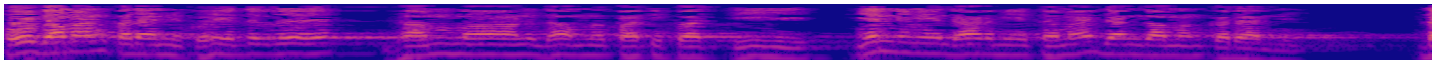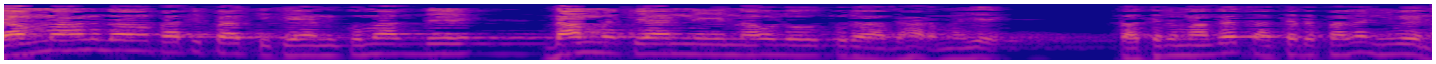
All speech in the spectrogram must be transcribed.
හෝ ගමන් කරන්නේ කොහෙද? ධම්මාන ධම්ම ප්‍රතිපatti. යන්නේ මේ ධර්මයේ තමයි දැන් ගමන් කරන්නේ. ධම්මාන ධම්ම ප්‍රතිපatti කියන්නේ කුමක්ද? ධම්ම කියන්නේ නවලෝතර ධර්මය. සතර මඟ සතර ඵල නිවන.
